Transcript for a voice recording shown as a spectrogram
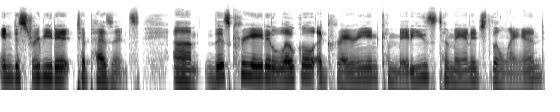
and distributed it to peasants. Um, this created local agrarian committees to manage the land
